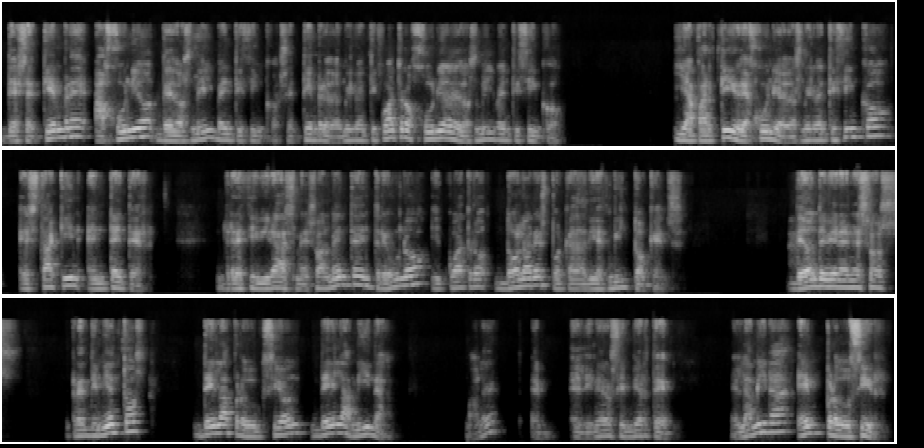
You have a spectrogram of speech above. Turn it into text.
de septiembre a junio de 2025. Septiembre de 2024, junio de 2025. Y a partir de junio de 2025, stacking en Tether. Recibirás mensualmente entre 1 y 4 dólares por cada 10.000 tokens. ¿De dónde vienen esos rendimientos? De la producción de la mina. ¿Vale? El, dinero se invierte en la mina en producir,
